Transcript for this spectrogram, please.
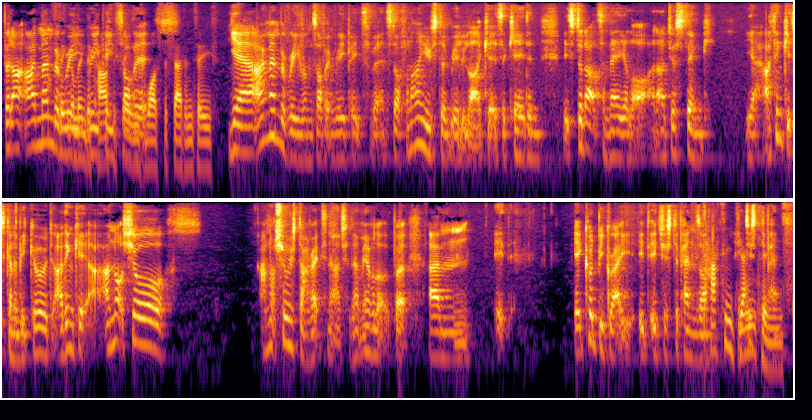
but I, I remember I re- repeats of it. Was the seventies? Yeah, I remember reruns of it and repeats of it and stuff. And I used to really like it as a kid, and it stood out to me a lot. And I just think, yeah, I think it's going to be good. I think it. I'm not sure. I'm not sure who's directing it actually. Let me have a look. But um, it it could be great. It, it just depends on Patty Jenkins.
